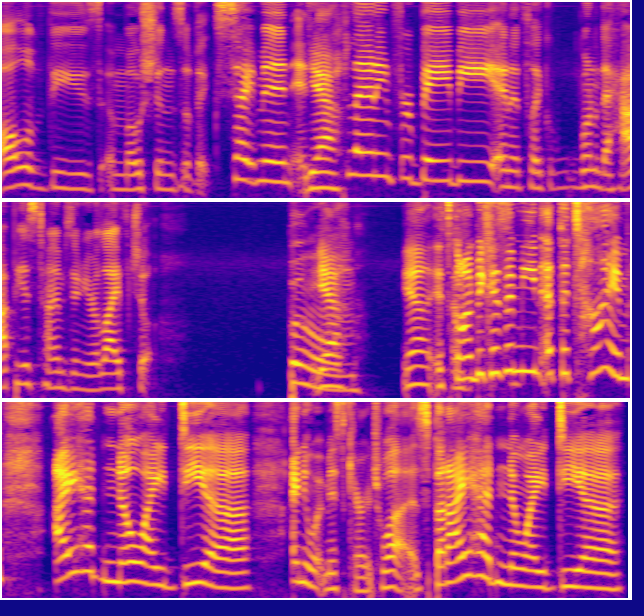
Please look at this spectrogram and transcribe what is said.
all of these emotions of excitement and Yeah. planning for baby, and it's like one of the happiest times in your life to boom. Yeah. Yeah, it's gone because I mean, at the time, I had no idea. I knew what miscarriage was, but I had no idea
